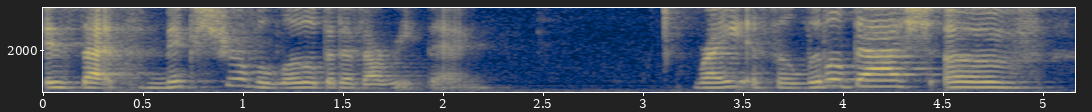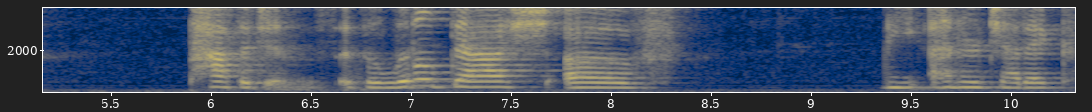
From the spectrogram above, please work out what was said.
is that it's a mixture of a little bit of everything, right? It's a little dash of pathogens, it's a little dash of the energetic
